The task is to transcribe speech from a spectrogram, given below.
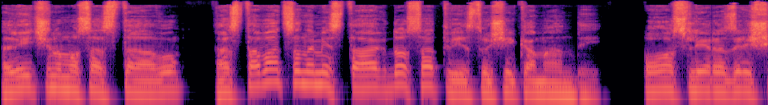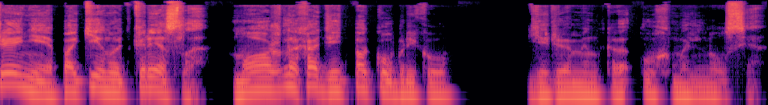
Личному составу оставаться на местах до соответствующей команды. После разрешения покинуть кресло можно ходить по кубрику». Еременко ухмыльнулся.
